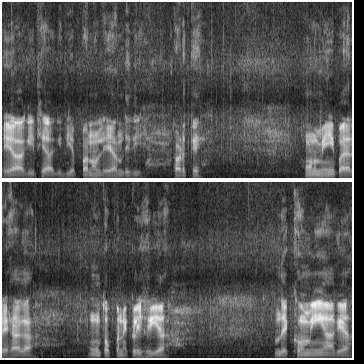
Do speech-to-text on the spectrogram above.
ਇਹ ਆ ਗਈ, ਇੱਥੇ ਆ ਗਈ ਦੀ, ਆਪਾਂ ਨੂੰ ਲੈ ਆਂਦੀ ਦੀ, ਫੜ ਕੇ। ਹੁਣ ਮੀਂਹ ਪੈ ਰਿਹਾ ਹੈਗਾ ਉਹ ਧੁੱਪ ਨਿਕਲੀ ਹੋਈ ਆ। ਦੇਖੋ, ਮੀਂਹ ਆ ਗਿਆ।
